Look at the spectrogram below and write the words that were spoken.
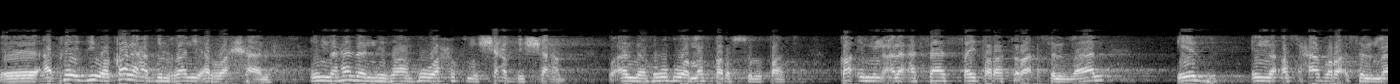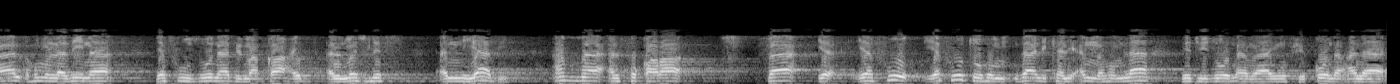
Euh, après il dit وقال عبد الغني الرحال إن هذا النظام هو حكم الشعب بالشعب وأنه هو مصدر السلطات قائم على أساس سيطرة رأس المال إذ إن أصحاب رأس المال هم الذين يفوزون بمقاعد المجلس النيابي. أما الفقراء فيفوتهم ذلك لأنهم لا يجدون ما ينفقون على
